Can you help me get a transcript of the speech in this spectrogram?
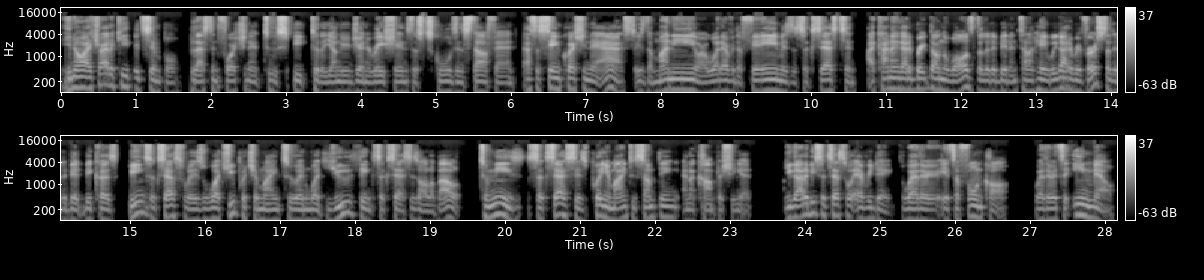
you know, I try to keep it simple. Blessed and fortunate to speak to the younger generations, the schools and stuff. And that's the same question they ask is the money or whatever, the fame, is the success? And I kind of got to break down the walls a little bit and tell them, hey, we got to reverse a little bit because being successful is what you put your mind to and what you think success is all about. To me, success is putting your mind to something and accomplishing it. You got to be successful every day, whether it's a phone call, whether it's an email,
